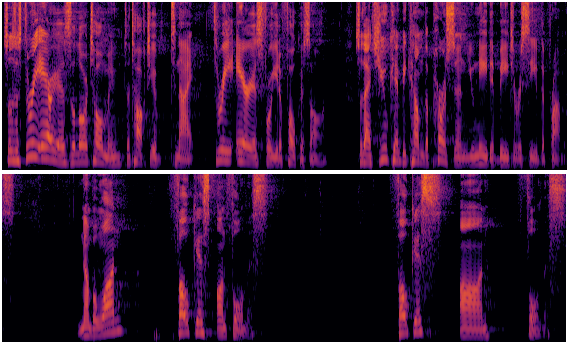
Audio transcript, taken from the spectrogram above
So there's three areas the Lord told me to talk to you tonight, three areas for you to focus on so that you can become the person you need to be to receive the promise. Number 1, focus on fullness. Focus on fullness.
